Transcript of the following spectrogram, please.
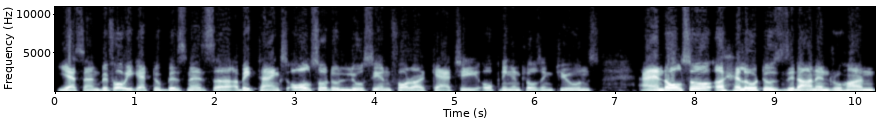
Yes, and before we get to business, uh, a big thanks also to Lucian for our catchy opening and closing tunes. And also a hello to Zidane and Ruhan.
